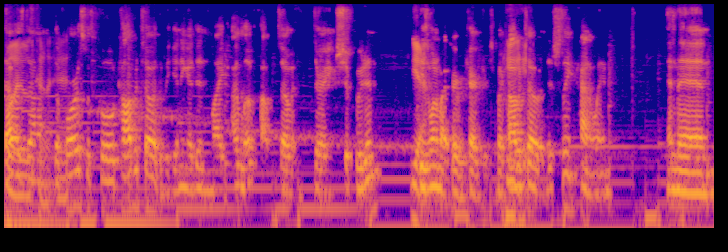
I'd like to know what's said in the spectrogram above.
that was, was done. kinda The eh. forest was cool. Kabuto at the beginning, I didn't like. I love Kabuto during Shippuden. Yeah, He's one of my favorite characters. But He- Kabuto initially kind of lame, and then,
